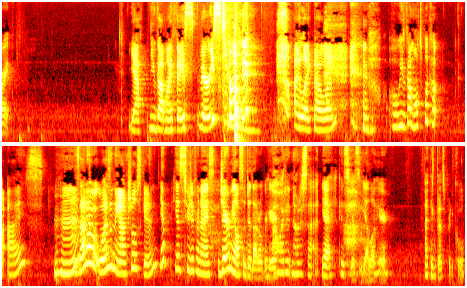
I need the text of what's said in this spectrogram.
All right. Yeah, you got my face very stoic. I like that one. Oh, he's got multiple co- eyes. Mm-hmm. Is that how it was in the actual skin? Yep, he has two different eyes. Jeremy also did that over here. Oh, I didn't notice that. Yeah, because he has yellow here. I think that's pretty cool.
